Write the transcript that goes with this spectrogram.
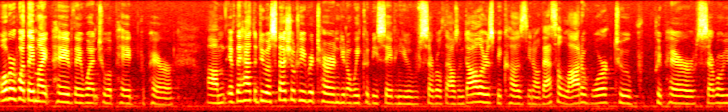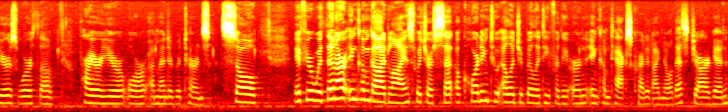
over what they might pay if they went to a paid preparer. Um, if they had to do a specialty return, you know, we could be saving you several thousand dollars because, you know, that's a lot of work to prepare several years worth of prior year or amended returns. So If you're within our income guidelines, which are set according to eligibility for the Earned Income Tax Credit, I know that's jargon,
